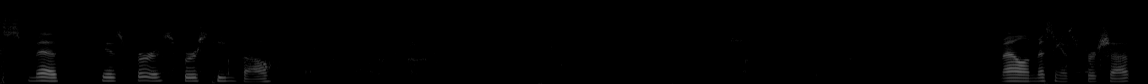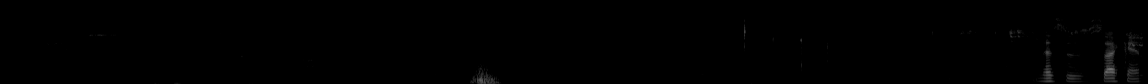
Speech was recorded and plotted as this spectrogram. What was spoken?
Smith, his first first team foul. Malin missing his first shot. Misses second.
